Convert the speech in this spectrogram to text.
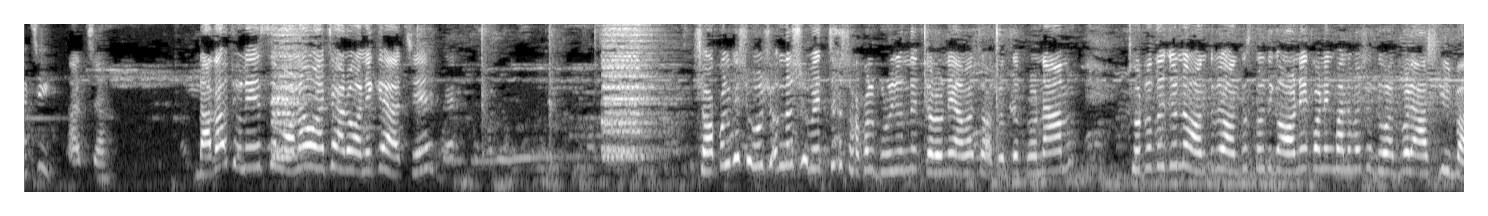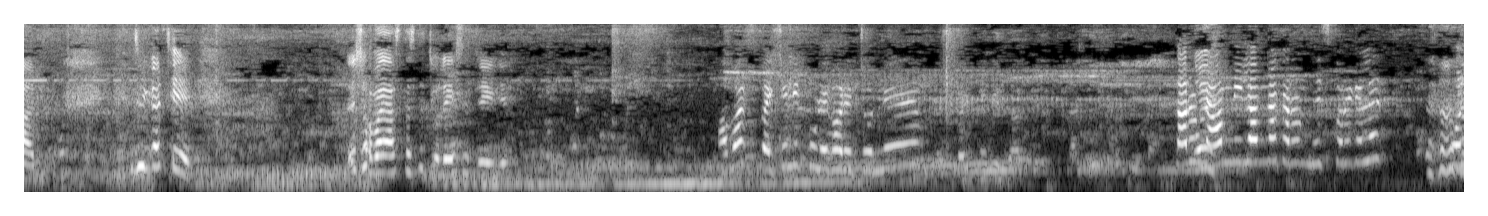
আছি। আচ্ছা। দাদাও চলে এসেছে মনাও আছে আরও অনেকে আছে। সকলকে শুভ সন্ধ্যা শুভেচ্ছা। সকল গুরুজনদের চরণে আমার সশ্রদ্ধ প্রণাম। ছোটদের জন্য অন্তরের অন্তঃস্থল থেকে অনেক অনেক ভালোবাসা দোয়াত বলে আশীর্বাদ। ঠিক আছে? সবাই আস্তে আস্তে চলে এসেছে এই যে। আমার স্পেশালি কুড়ে ঘরের জন্য। কারণ নাম নিলাম না কারণ মিস করে গেলে মন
